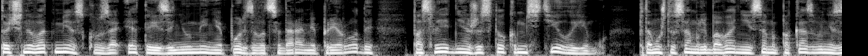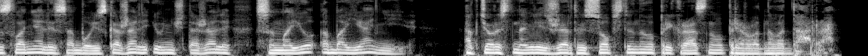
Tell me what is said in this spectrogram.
Точно в отместку за это и за неумение пользоваться дарами природы последняя жестоко мстила ему, потому что самолюбование и самопоказывание заслоняли собой, искажали и уничтожали самое обаяние. Актеры становились жертвой собственного прекрасного природного дара.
